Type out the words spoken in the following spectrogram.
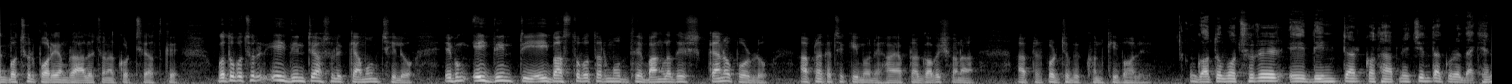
এক বছর পরে আমরা আলোচনা করছি আজকে। গত বছরের এই দিনটি আসলে কেমন ছিল এবং এই দিনটি, এই বাস্তবতার মধ্যে বাংলাদেশ কেন পড়ল? আপনার কাছে কি মনে হয়? আপনার গবেষণা, আপনার পর্যবেক্ষণ কি বলে? গত বছরের এই দিনটার কথা আপনি চিন্তা করে দেখেন,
